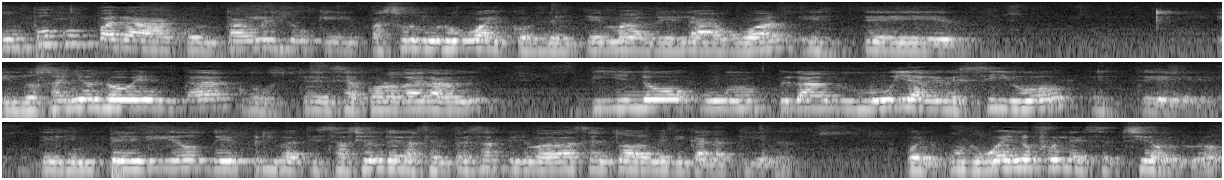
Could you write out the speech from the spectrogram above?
Un poco para contarles lo que pasó en Uruguay con el tema del agua, este, en los años 90, como ustedes se acordarán, vino un plan muy agresivo este, del imperio de privatización de las empresas privadas en toda América Latina. Bueno, Uruguay no fue la excepción, ¿no?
